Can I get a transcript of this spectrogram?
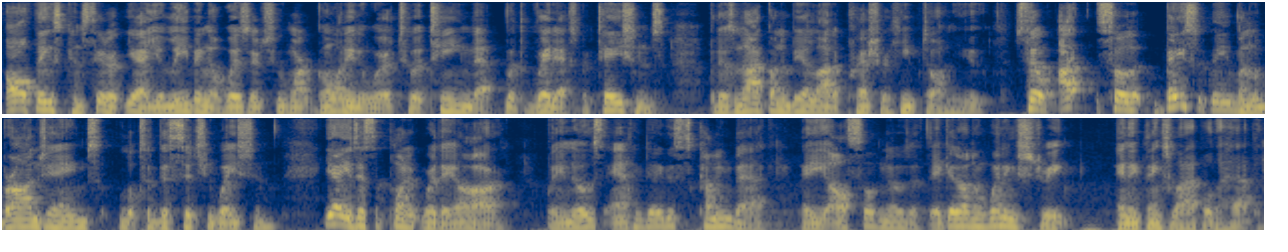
All things considered, yeah, you're leaving a Wizards who weren't going anywhere to a team that with great expectations, but there's not going to be a lot of pressure heaped on you. So I, so basically, when LeBron James looks at this situation, yeah, he's disappointed where they are, but he knows Anthony Davis is coming back, and he also knows if they get on a winning streak, anything's liable to happen.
